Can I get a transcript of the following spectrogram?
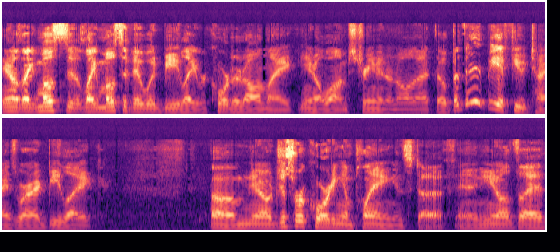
you know, like most of like most of it would be like recorded on like you know while I'm streaming and all that though. But there'd be a few times where I'd be like, um, you know, just recording and playing and stuff, and you know that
